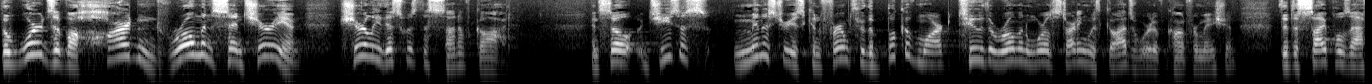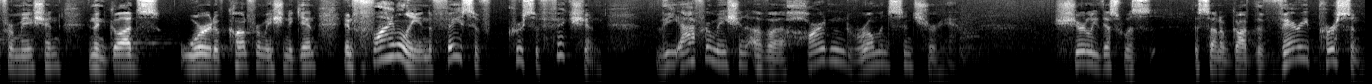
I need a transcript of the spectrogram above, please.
the words of a hardened Roman centurion surely this was the Son of God. And so Jesus' ministry is confirmed through the book of Mark to the Roman world, starting with God's word of confirmation, the disciples' affirmation, and then God's word of confirmation again. And finally, in the face of crucifixion, the affirmation of a hardened Roman centurion. Surely this was the Son of God, the very person,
